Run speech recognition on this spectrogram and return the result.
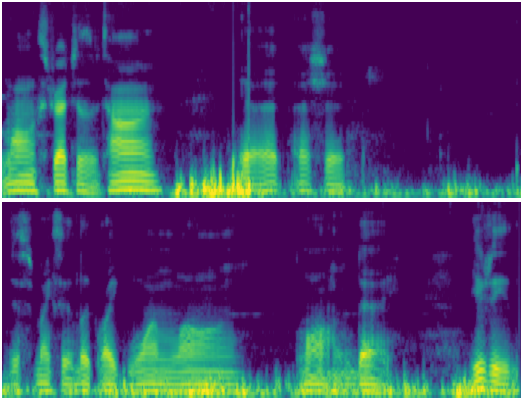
long stretches of time, that, that shit just makes it look like one long, long day. Usually,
